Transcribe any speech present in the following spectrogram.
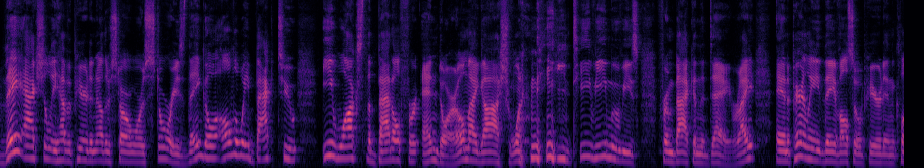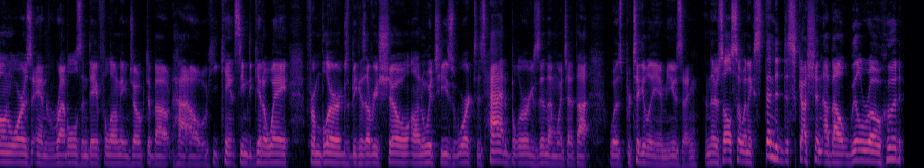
They actually have appeared in other Star Wars stories. They go all the way back to Ewoks The Battle for Endor. Oh my gosh, one of the TV movies from back in the day, right? And apparently they've also appeared in Clone Wars and Rebels, and Dave Filoni joked about how he can't seem to get away from blurgs because every show on which he's worked has had blurgs in them, which I thought was particularly amusing. And there's also an extended discussion about Willrow Hood,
